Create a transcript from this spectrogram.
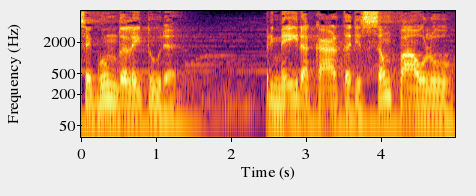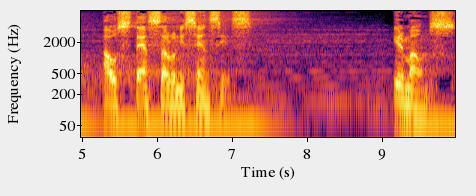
Segunda leitura. Primeira carta de São Paulo aos Tessalonicenses. Irmãos,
